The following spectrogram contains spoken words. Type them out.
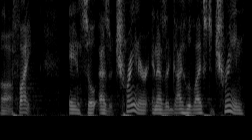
uh, fight. And so as a trainer and as a guy who likes to train,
